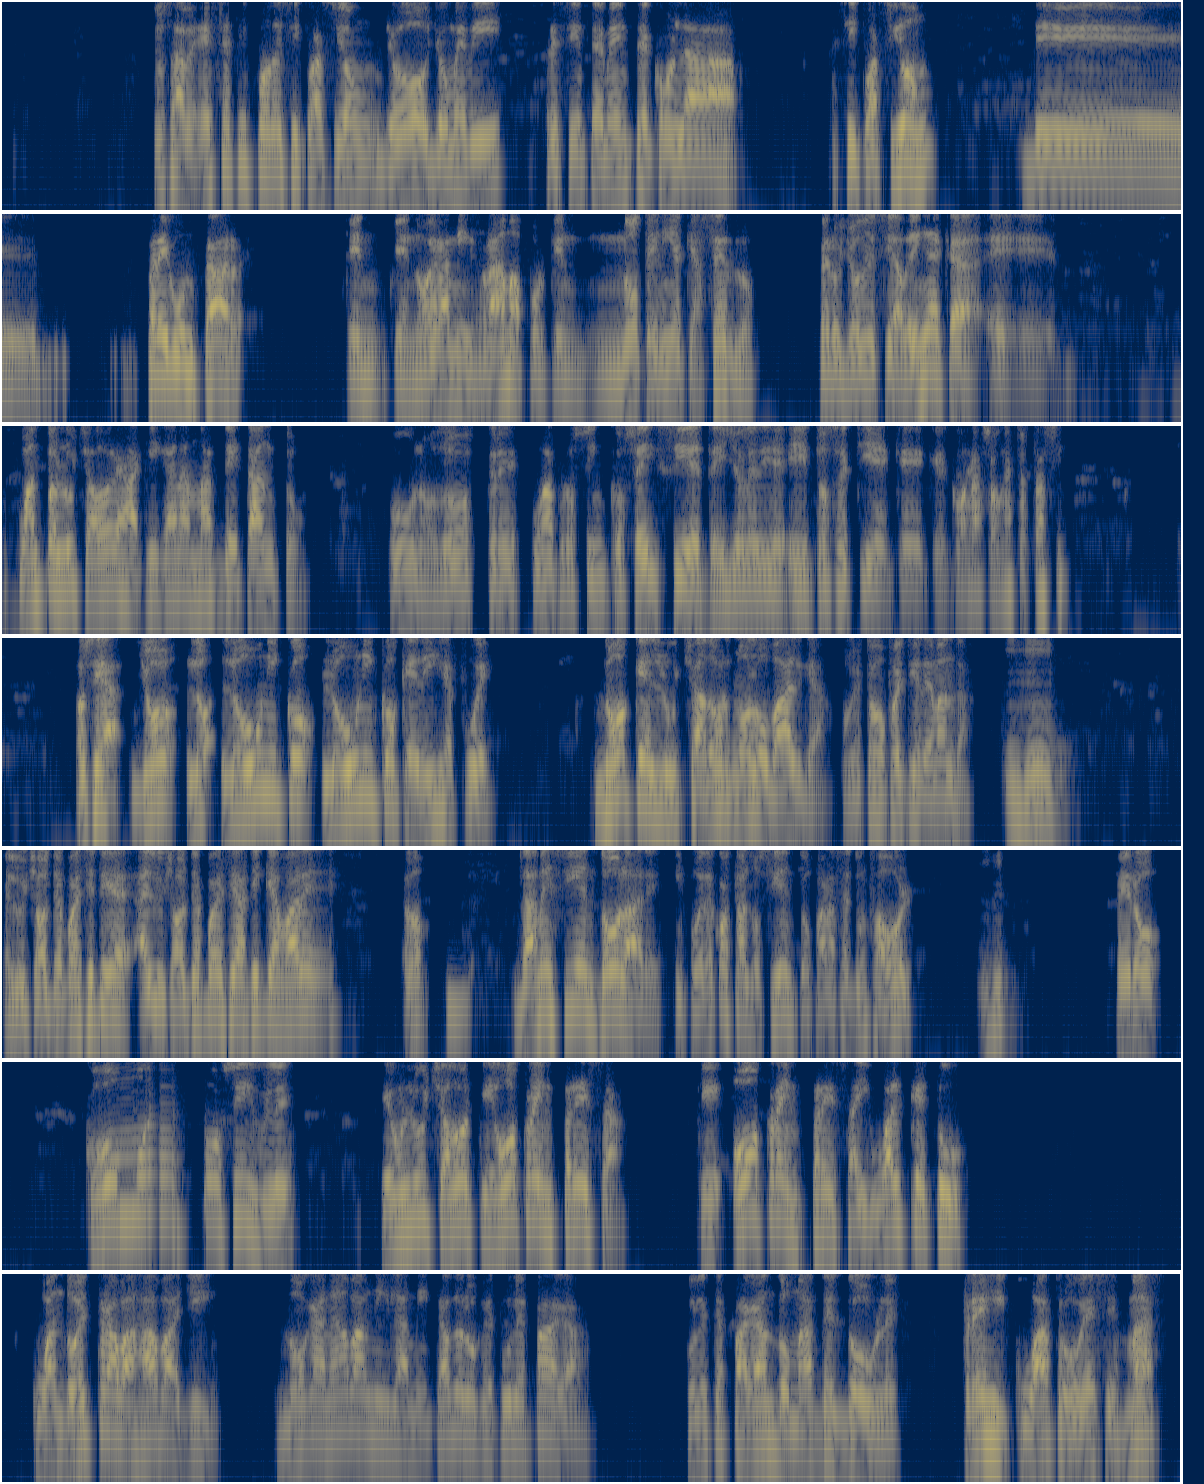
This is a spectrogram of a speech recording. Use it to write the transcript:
Tú sabes, ese tipo de situación, yo, yo me vi recientemente con la situación de preguntar, que, que no era mi rama porque no tenía que hacerlo, pero yo decía, ven acá, eh, eh, ¿cuántos luchadores aquí ganan más de tanto? Uno, dos, tres, cuatro, cinco, seis, siete. Y yo le dije, y entonces, ¿qué, qué- qué- con razón? Esto está así. O sea, yo lo, lo único, lo único que dije fue, no que el luchador no lo valga, porque esto es oferta y demanda. El luchador te puede decir, el luchador te puede decir a ti que vale, ¿no? Dame 100 dólares y puede costar 200 para hacerte un favor. Pero, ¿cómo es posible que un luchador, que otra empresa, que otra empresa, igual que tú, cuando él trabajaba allí, no ganaba ni la mitad de lo que tú le pagas, tú le estés pagando más del doble, tres y cuatro veces más?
